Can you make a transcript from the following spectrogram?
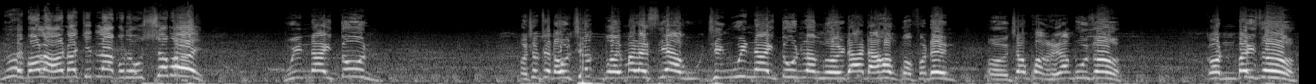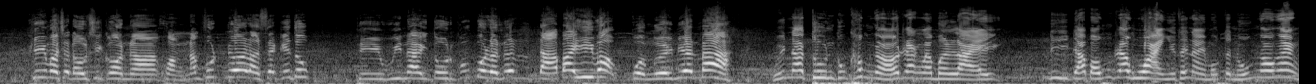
Người bỏ lỡ đó chính là cầu thủ số 10 Winai Tun ở trong trận đấu trước với Malaysia, chính Winai Tun là người đã đá hỏng quả phạt đền ở trong khoảng thời gian bù giờ. Còn bây giờ, khi mà trận đấu chỉ còn à, khoảng 5 phút nữa là sẽ kết thúc thì Winai Tun cũng một lần nữa đá bay hy vọng của người Myanmar. Winatun cũng không ngờ rằng là mình lại đi đá bóng ra ngoài như thế này một tình huống ngon ăn.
